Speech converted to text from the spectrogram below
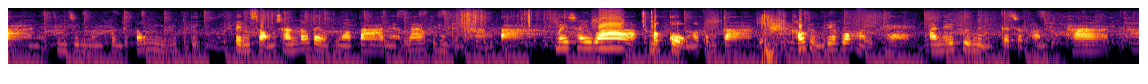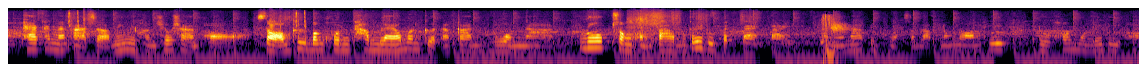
ตาเนี่ยจริงๆมันควรจะต้องมีมิติ เป็น 2 ชั้นตั้งแต่หัวตาเนี่ยลากไปจนถึงหางตา ไม่ใช่ว่ามาโก่งเอาตรงกลางเขาถึงเรียกว่าหอยแครงอันนี้คือหนึ่งเกิดจากความผิดพลาด แพทย์ท่านนั้นอาจจะไม่มีความเชี่ยวชาญพอ 2 คือบางคนทำแล้วมันเกิดอาการบวมนานรูปทรงของตามันก็เลยดูแปลกๆไปอั นนี้น่าเป็นห่วงสำหรับน้องๆ ที่ดูข้อมูลไม่ดีพอ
